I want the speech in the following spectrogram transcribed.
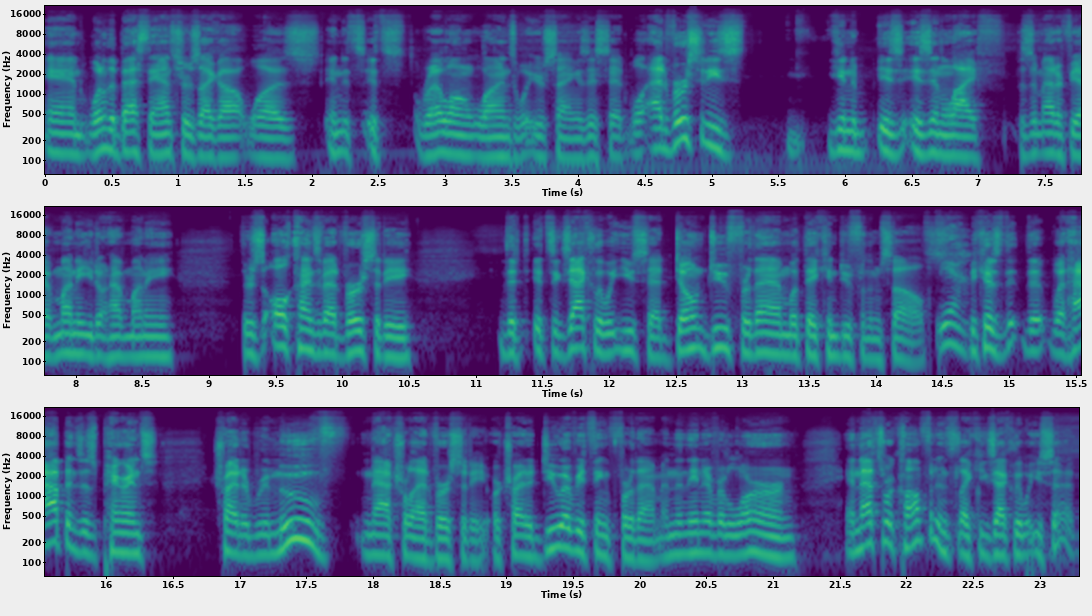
and one of the best answers I got was, and it's it's right along the lines of what you're saying, is they said, well, adversity's gonna is is in life. Doesn't matter if you have money, you don't have money. There's all kinds of adversity. That it's exactly what you said. Don't do for them what they can do for themselves. Yeah. Because th- th- what happens is parents try to remove natural adversity or try to do everything for them, and then they never learn. And that's where confidence, like exactly what you said,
